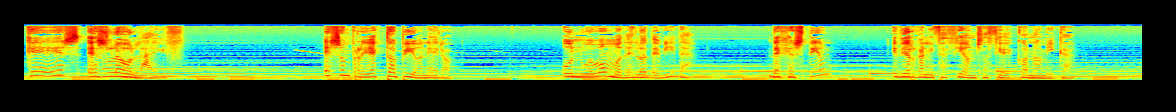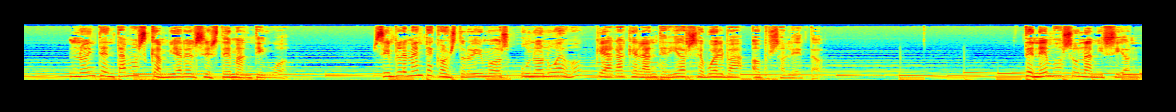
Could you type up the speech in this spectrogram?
¿Qué es Slow Life? Es un proyecto pionero, un nuevo modelo de vida, de gestión y de organización socioeconómica. No intentamos cambiar el sistema antiguo, simplemente construimos uno nuevo que haga que el anterior se vuelva obsoleto. Tenemos una misión,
